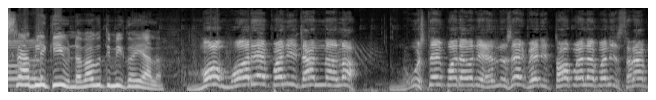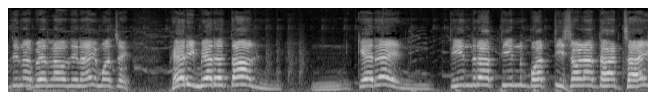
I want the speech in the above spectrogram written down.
श्रापले केही हुन्न बाबु तिमी गइहाल। म मरे पनि जान्न ल। उस्तै पऱ्यो भने हेर्नुहोस् है फेरि तपाईँलाई पनि श्राप दिन बेर लाउँदिनँ है म चाहिँ फेरि मेरो त के अरे तिन र तिन बत्तिसवटा दाँत छ है।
